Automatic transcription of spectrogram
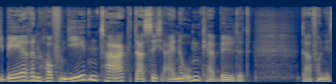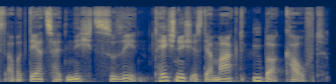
Die Bären hoffen jeden Tag, dass sich eine Umkehr bildet. Davon ist aber derzeit nichts zu sehen. Technisch ist der Markt überkauft,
